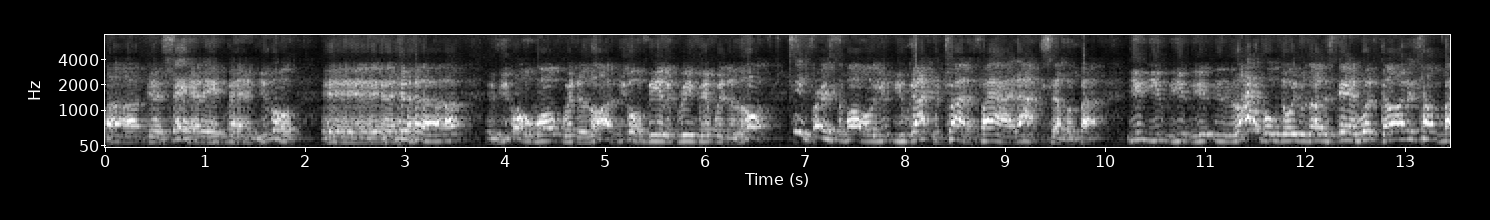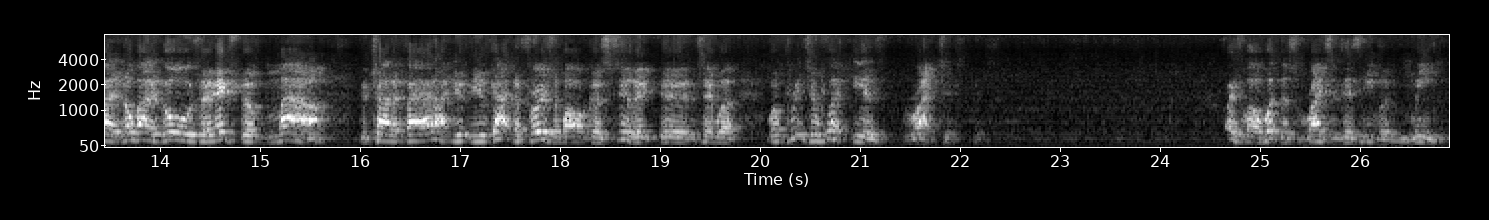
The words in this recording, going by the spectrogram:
Uh, I'm just saying, amen. You go, if you're going to walk with the Lord, you're going to be in agreement with the Lord. See, first of all, you, you got to try to find out something about you, you, you, you, a lot of folks don't even understand what God is talking about. Nobody goes an extra mile to try to find out. You, you got to, first of all, consider, uh, say, well, well, preacher, what is righteousness? First of all, what does righteousness even mean?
